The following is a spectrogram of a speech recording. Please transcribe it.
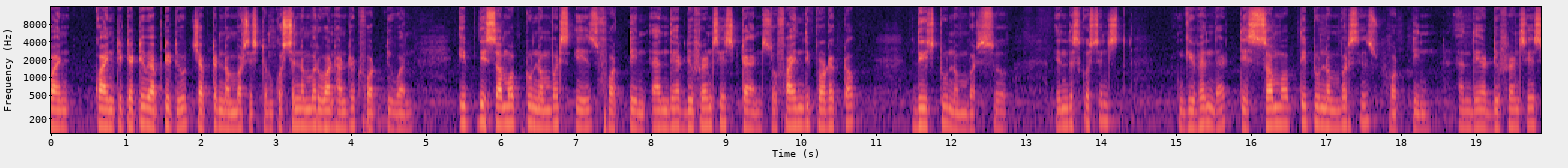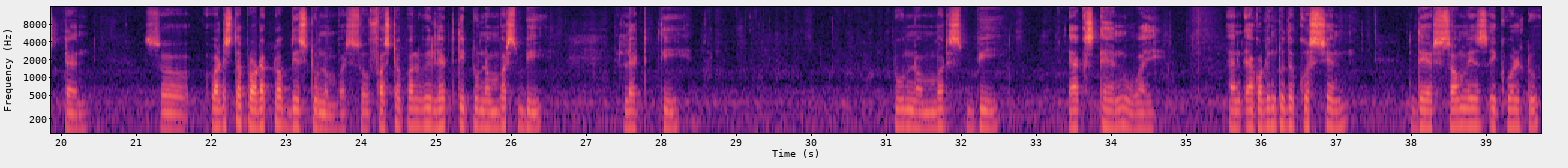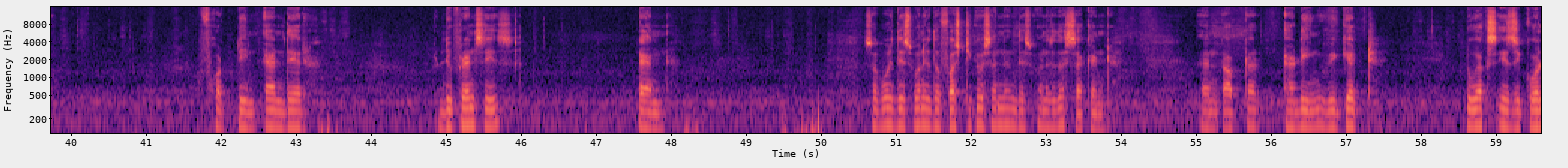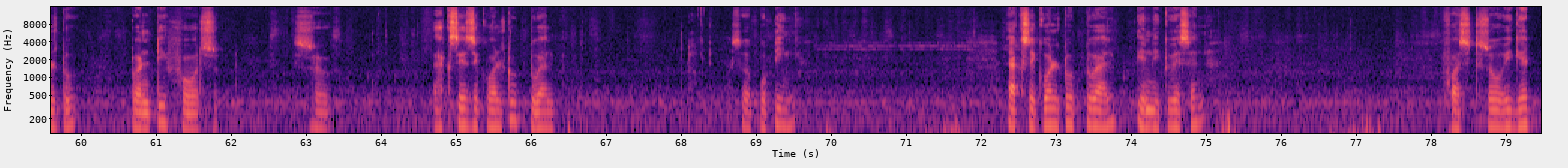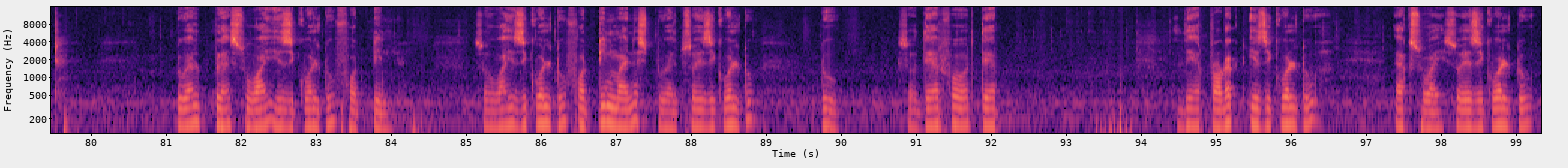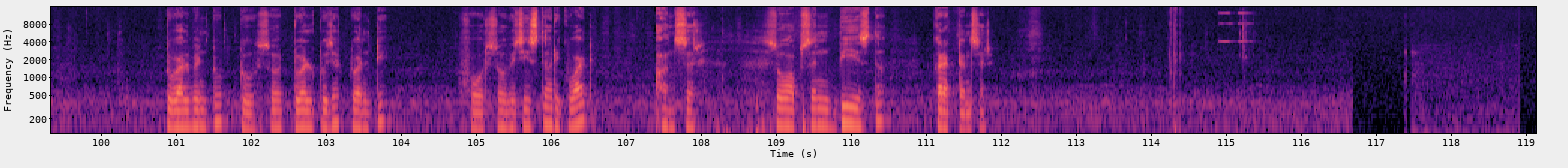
quant quantitative aptitude chapter number system. Question number 141 if the sum of two numbers is 14 and their difference is 10 so find the product of these two numbers. So in this question given that the sum of the two numbers is 14 and their difference is 10 so what is the product of these two numbers? So first of all we let the two numbers be let the two numbers be x and y. And according to the question their sum is equal to 14 and their difference is 10 suppose this one is the first equation and this one is the second. And after adding we get 2x is equal to 24 so x is equal to 12 so putting x equal to 12 in equation. First so we get 12 plus y is equal to 14 so y is equal to 14 minus 12 so is equal to 2 so therefore their their product is equal to xy so is equal to 12 into 2 so 12 to the 24 so which is the required answer? So option b is the correct answer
